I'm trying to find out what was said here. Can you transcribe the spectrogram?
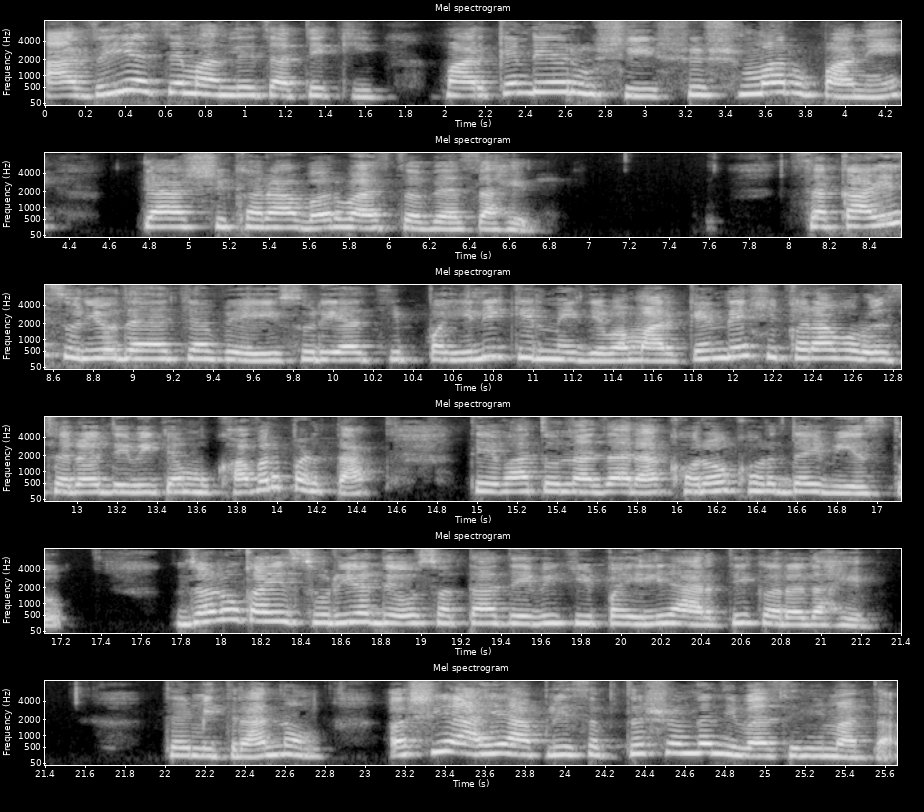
आजही असे मानले जाते की मार्कंडेय ऋषी सूक्ष्म रूपाने त्या शिखरावर वास्तव्यास आहेत. सकाळी सूर्योदयाच्या वेळी सूर्याची पहिली किरणे जेव्हा मार्केंडे शिखरावरून सरळ देवीच्या मुखावर पडतात तेव्हा तो नजारा खरोखर दैवी असतो. जणू काही सूर्यदेव स्वतः देवीची पहिली आरती करत आहे तर मित्रांनो अशी आहे आपली सप्तशृंग निवासिनी माता.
